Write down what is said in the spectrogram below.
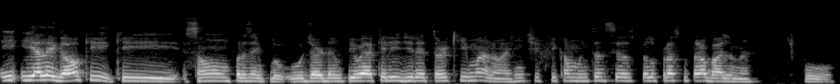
E, e é legal que, que são, por exemplo, o Jordan Peele é aquele diretor que, mano, a gente fica muito ansioso pelo próximo trabalho, né? Tipo,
